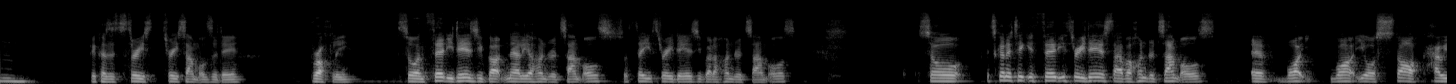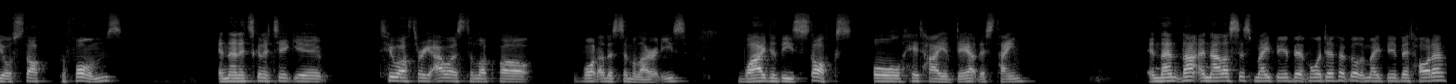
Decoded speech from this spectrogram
Mm. Because it's three three samples a day, roughly. So in 30 days, you've got nearly 100 samples. So 33 days, you've got 100 samples. So it's going to take you 33 days to have 100 samples of what what your stock, how your stock performs, and then it's going to take you two or three hours to look for what are the similarities. Why do these stocks all hit high of day at this time? And then that analysis might be a bit more difficult. It might be a bit harder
